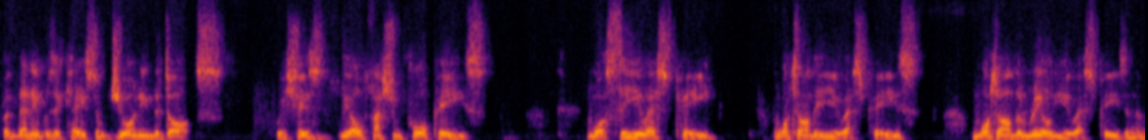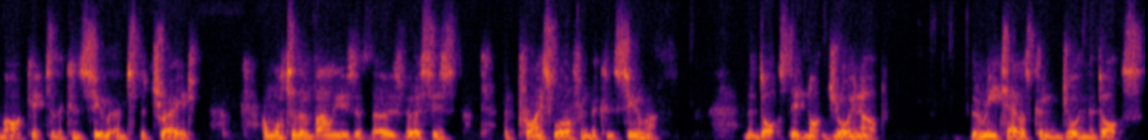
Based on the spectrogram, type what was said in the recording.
but then it was a case of joining the dots, which is the old fashioned four Ps. What's the USP? What are the USPs? What are the real USPs in the market to the consumer and to the trade? And what are the values of those versus the price we're offering the consumer? The dots did not join up. The retailers couldn't join the dots.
